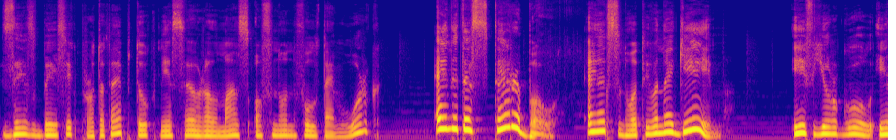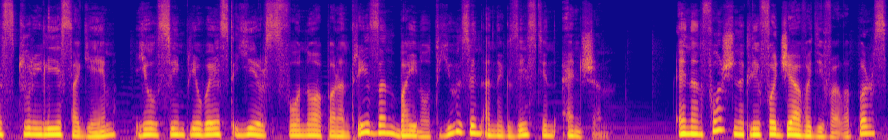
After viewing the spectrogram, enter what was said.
This basic prototype took me several months of non-full-time work, and it is terrible, and it's not even a game. If your goal is to release a game, you'll simply waste years for no apparent reason by not using an existing engine. And unfortunately for Java developers,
